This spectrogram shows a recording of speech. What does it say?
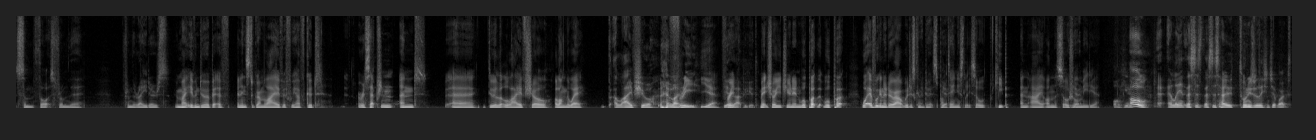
some thoughts from the from the riders. We might even do a bit of an Instagram live if we have good reception, and uh, do a little live show along the way. A live show, Live- free. Yeah, free. Yeah, that'd be good. make sure you tune in. We'll put we'll put whatever we're going to do out. We're just going to do it spontaneously. So keep an eye on the social Yeah. media. Oh, here. Oh, Elaine, this is this is how Tony's relationship works.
